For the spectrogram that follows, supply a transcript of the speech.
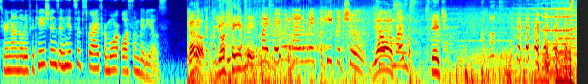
turn on notifications, and hit subscribe for more awesome videos. Beto, your favorite. My favorite anime, Pikachu. Yes. Pokemon. Stitch.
